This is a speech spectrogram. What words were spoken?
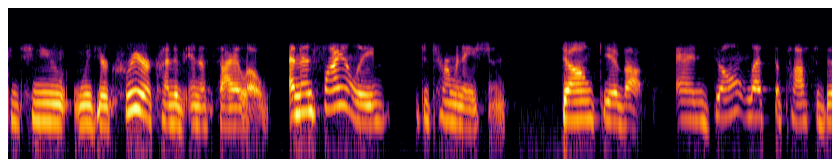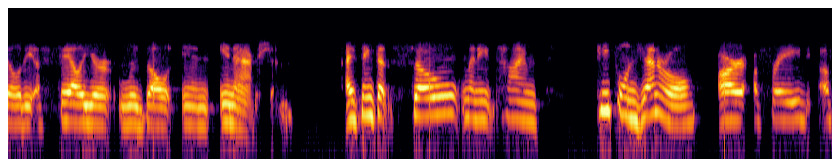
continue with your career kind of in a silo. And then finally, determination. Don't give up. And don't let the possibility of failure result in inaction. I think that so many times people in general are afraid of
